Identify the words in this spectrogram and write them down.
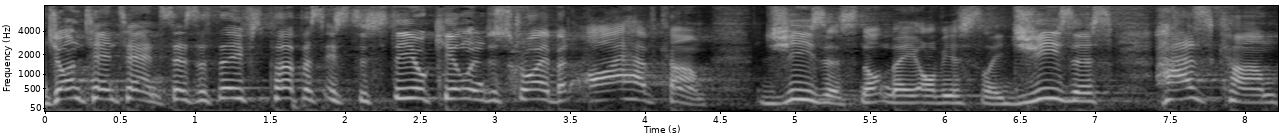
John 10:10 10, 10 says the thief's purpose is to steal, kill and destroy, but I have come. Jesus, not me obviously. Jesus has come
